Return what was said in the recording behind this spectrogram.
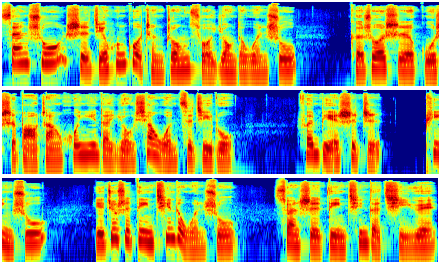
三书是结婚过程中所用的文书，可说是古时保障婚姻的有效文字记录，分别是指。聘书，也就是定亲的文书，算是定亲的契约。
